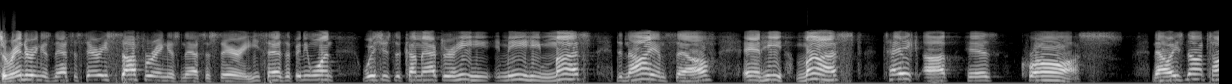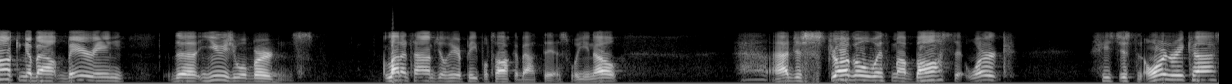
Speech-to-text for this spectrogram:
Surrendering is necessary, suffering is necessary. He says, if anyone wishes to come after he, me, he must deny himself, and he must take up his cross. Now, he's not talking about bearing the usual burdens. A lot of times you'll hear people talk about this. Well, you know, I just struggle with my boss at work. He's just an ornery cuss.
